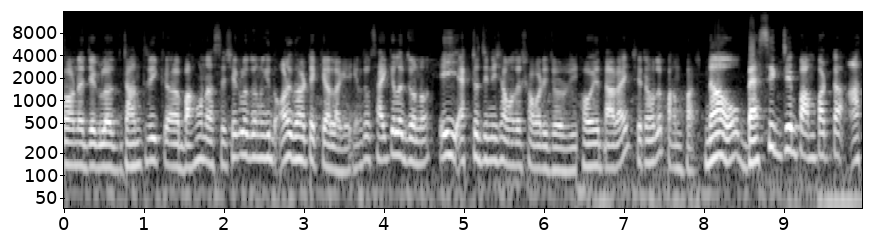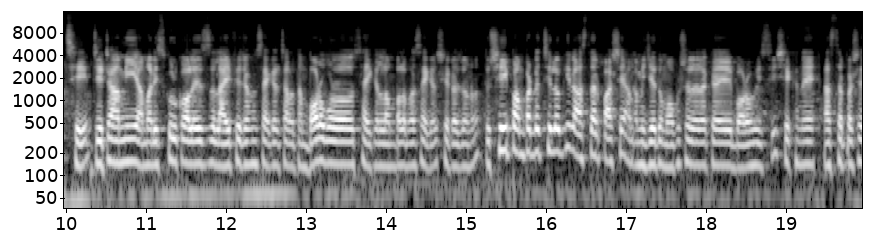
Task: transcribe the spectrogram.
ধরনের যেগুলো যান্ত্রিক বাহন আছে, সেগুলোর জন্য কিন্তু অনেক ধরনের টেক কেয়ার লাগে। কিন্তু সাইকেলের জন্য এই একটা জিনিস আমাদের সবারই জরুরি হয়ে দাঁড়ায়, সেটা হলো পাম্পার নাও বেসিক যে পাম্পারটা আছে, যেটা আমি আমার স্কুল কলেজ লাইফে যখন সাইকেল চালাতাম, বড় বড় সাইকেল লম্বা লম্বা সাইকেল সেটার জন্য, তো সেই পাম্পারটা ছিল কি রাস্তার পাশে আমি যেহেতু মফস্বল এলাকায় বড় হয়েছি, সেখানে রাস্তার পাশে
